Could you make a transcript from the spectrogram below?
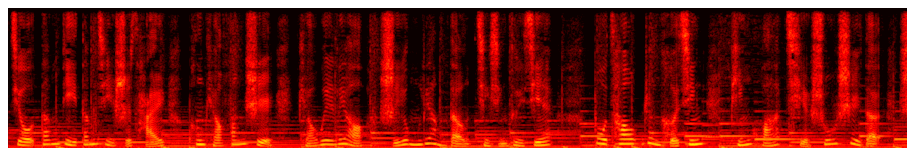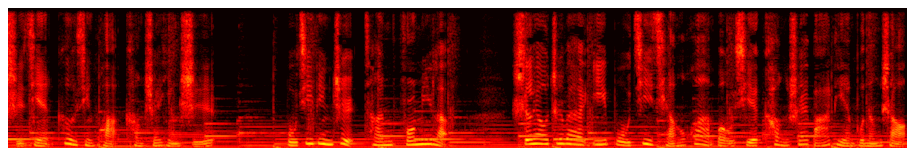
就当地当季食材、烹调方式、调味料、食用量等进行对接，不操任何心，平滑且舒适的实践个性化抗衰饮食，补剂定制 Time Formula。食疗之外，以补剂强化某些抗衰靶点不能少。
